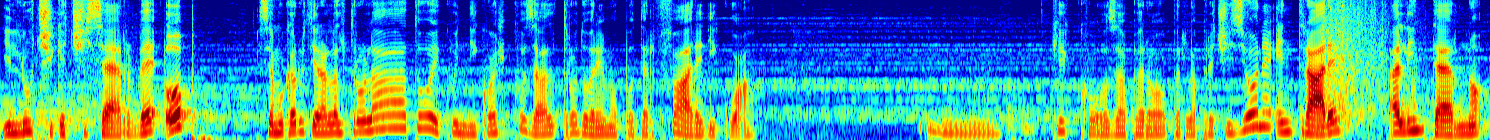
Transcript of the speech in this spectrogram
il lucci che ci serve. Op, siamo caduti dall'altro lato e quindi qualcos'altro dovremo poter fare di qua. Mm, che cosa però per la precisione? Entrare all'interno.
